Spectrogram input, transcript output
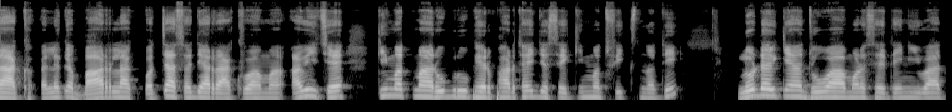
લાખ એટલે કે બાર લાખ પચાસ હજાર રાખવામાં આવી છે. કિંમતમાં રૂબરૂ ફેરફાર થઈ જશે. કિંમત ફિક્સ નથી. લોડર ક્યાં જોવા મળશે તેની વાત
